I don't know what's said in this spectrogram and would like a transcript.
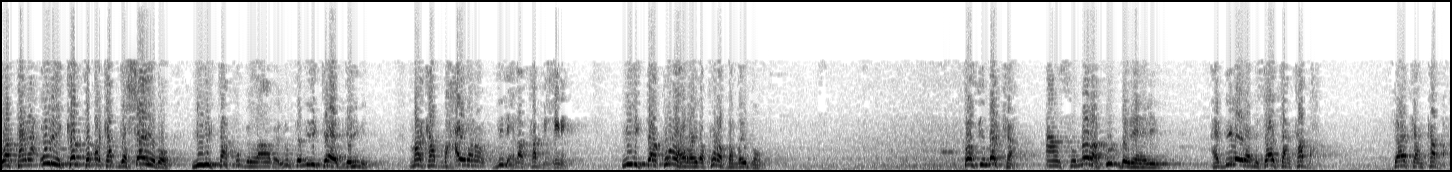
Wa tanaculi kabta markaad gashaydo midigtaad ku bilaabay. Lugta midigtaaad gelinay markaad baxaydana bidixdaad ka bixinay midigtaa kuna horayda kuna dambay doonto. Qofkii marka aan sunnada ku dadaalin haddii la yidhaha masaajkan ka bax masaajkan ka bax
